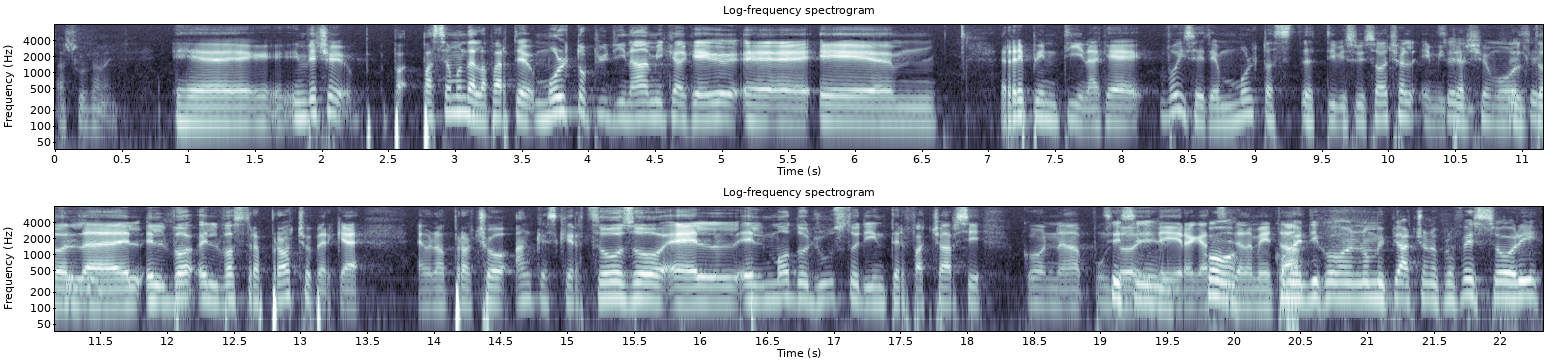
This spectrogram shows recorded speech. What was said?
Assolutamente. E invece pa- passiamo dalla parte molto più dinamica che eh, e um, repentina, che voi siete molto attivi sui social e mi Sì, piace sì, molto sì, il, sì, sì. il- il vo- il vostro approccio perché è un approccio anche scherzoso, è il, è il modo giusto di interfacciarsi con appunto Sì, sì. dei ragazzi Com- della mia età. Come dico, non mi piacciono i professori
